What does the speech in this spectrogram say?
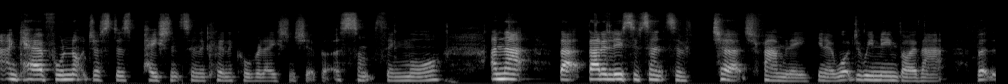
and cared for not just as patients in a clinical relationship, but as something more. And that that that elusive sense of church family, you know, what do we mean by that? but yeah.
